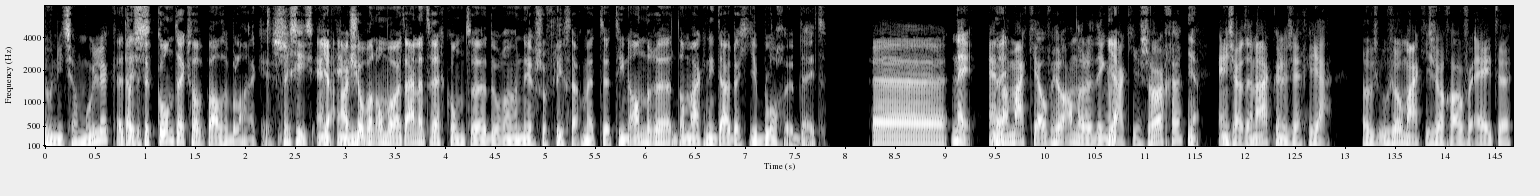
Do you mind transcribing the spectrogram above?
doe niet zo moeilijk. Het is, is de context wat bepaald belangrijk is. Precies. En, ja, en als je op een onbouw uiteindelijk terechtkomt uh, door een neergestort vliegtuig met uh, tien anderen, dan maakt het niet uit dat je je blog update. nee, en nee. dan maak je over heel andere dingen ja. maak je, je zorgen. Ja. En je zou daarna kunnen zeggen, ja, ho hoezo maak je zorgen over eten?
